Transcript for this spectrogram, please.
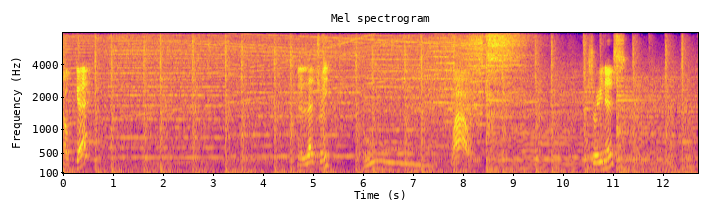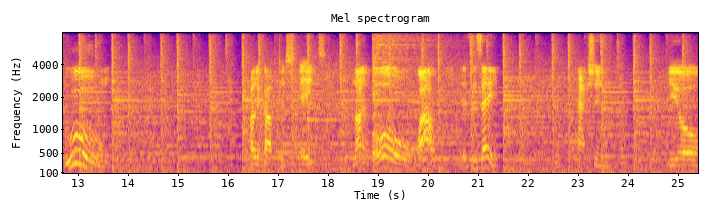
Okay. Electric. Ooh. Wow. Trainers. Ooh. Helicopters, eight, nine. Oh, wow. It's insane. Action. Yo,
